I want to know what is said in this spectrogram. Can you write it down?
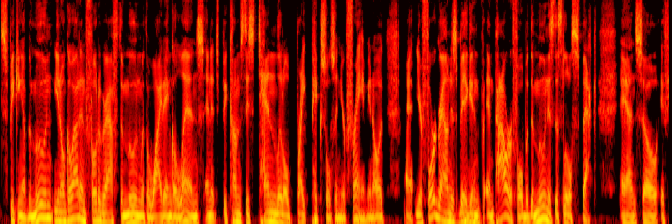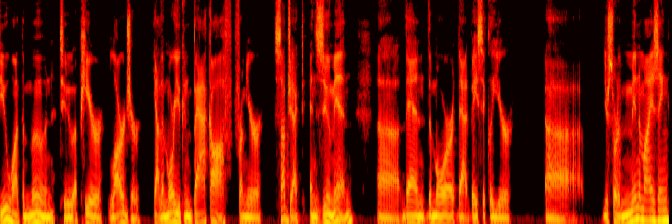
speaking of the moon, you know, go out and photograph the moon with a wide angle lens and it becomes these 10 little bright pixels in your frame. You know, uh, your foreground is big and, and powerful, but the moon is this little speck. And so if you want the moon to appear larger, yeah, the more you can back off from your subject and zoom in, uh, then the more that basically you're uh, you're sort of minimizing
